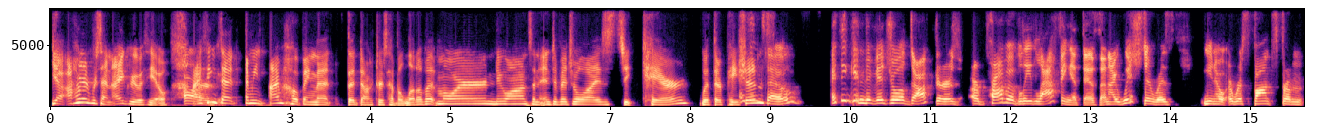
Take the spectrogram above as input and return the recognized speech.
Yeah, 100%. I agree with you. I think that, I mean, I'm hoping that the doctors have a little bit more nuance and individualized care with their I think patients. so. I think individual doctors are probably laughing at this. And I wish there was, you know, a response from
